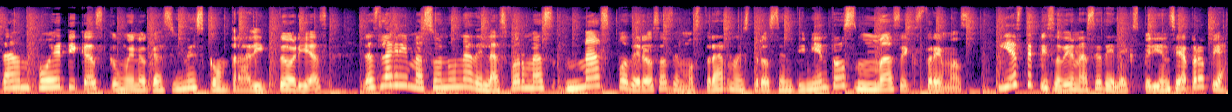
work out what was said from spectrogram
Tan poéticas como en ocasiones contradictorias, las lágrimas son una de las formas más poderosas de mostrar nuestros sentimientos más extremos. Y este episodio nace de la experiencia propia.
